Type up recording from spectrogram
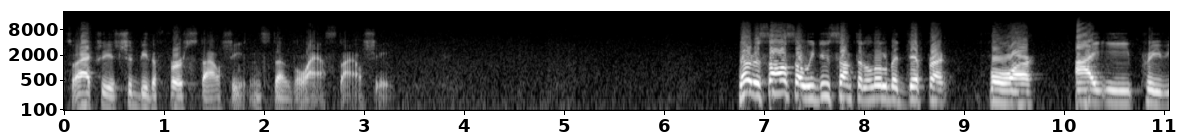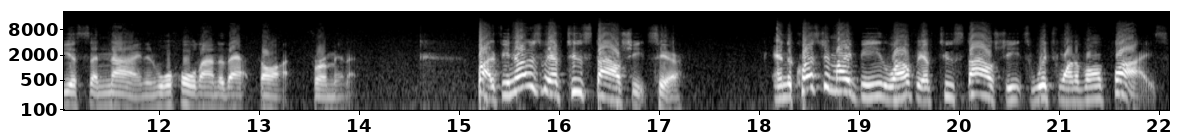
So actually it should be the first style sheet instead of the last style sheet. Notice also we do something a little bit different for IE, previous, and 9, and we'll hold on to that thought for a minute. But if you notice we have two style sheets here. And the question might be, well, if we have two style sheets, which one of them applies?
